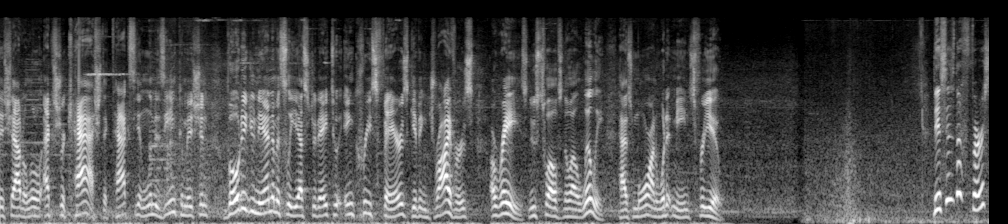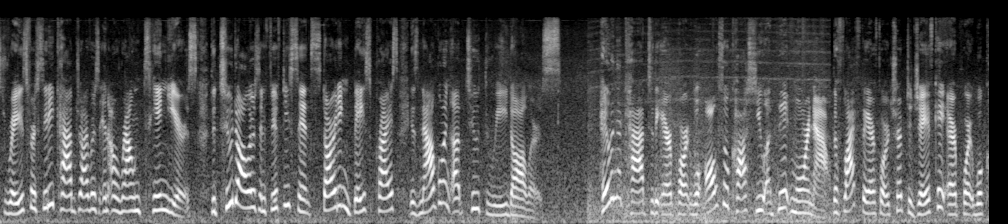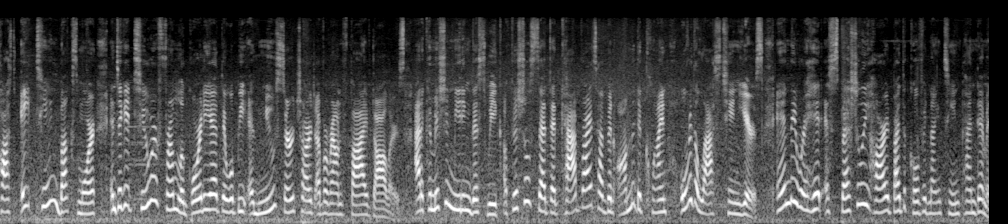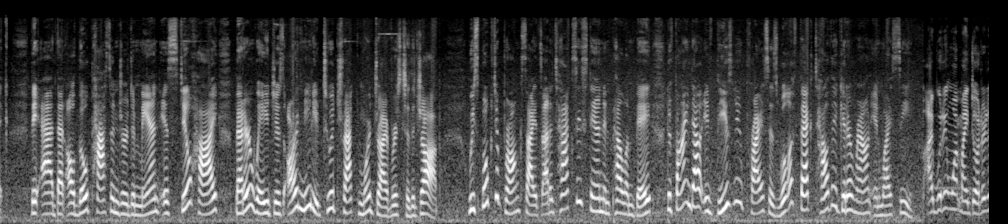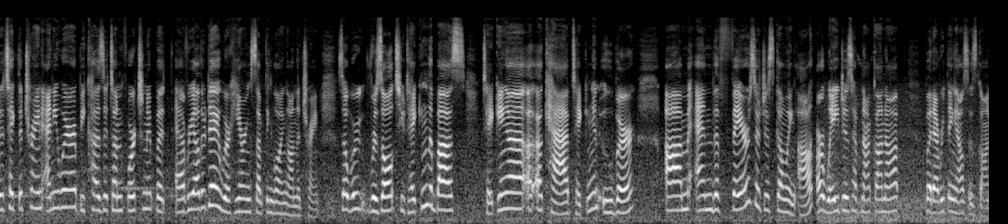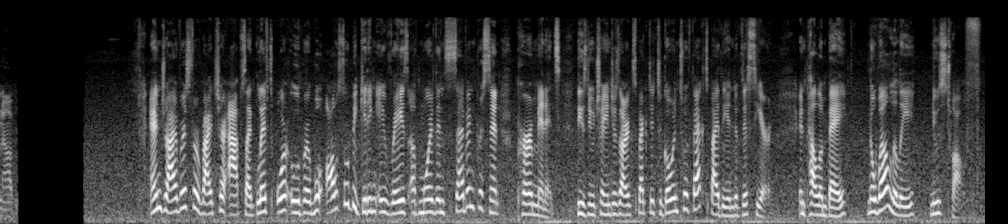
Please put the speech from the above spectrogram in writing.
dish out a little extra cash. The Taxi and Limousine Commission voted unanimously yesterday to increase fares, giving drivers a raise. News 12's Noel Lilly has more on what it means for you. This is the first raise for city cab drivers in around 10 years. The $2.50 starting base price is now going up to $3. Hailing a cab to the airport will also cost you a bit more now. The flat fare for a trip to JFK Airport will cost 18 bucks more, and to get to or from LaGuardia, there will be a new surcharge of around $5. At a commission meeting this week, officials said that cab rides have been on the decline over the last 10 years, and they were hit especially hard by the COVID-19 pandemic. They add that although passenger demand is still high, better wages are needed to attract more drivers to the job. We spoke to Bronxites at a taxi stand in Pelham Bay to find out if these new prices will affect how they get around NYC. I wouldn't want my daughter to take the train anywhere because it's unfortunate, but every other day we're hearing something going on the train. So we result to taking the bus, taking a, a, cab, taking an Uber, um, and the fares are just going up. Our wages have not gone up, but everything else has gone up. And drivers for rideshare apps like Lyft or Uber will also be getting a raise of more than 7% per minute. These new changes are expected to go into effect by the end of this year. In Pelham Bay, Noel Lilly, News 12.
